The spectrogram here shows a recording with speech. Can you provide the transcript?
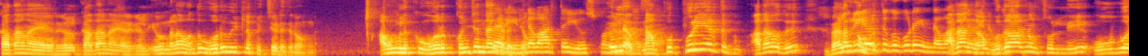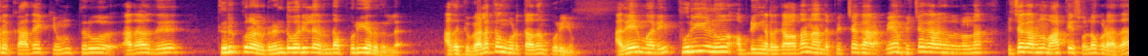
கதாநாயகர்கள் கதாநாயகர்கள் இவங்கெல்லாம் வந்து ஒரு வீட்டில் பிச்சை எடுக்கிறவங்க. அவங்களுக்கு ஒரு கொஞ்சம் தான் கிடைக்கும். இந்த வார்த்தை யூஸ் இல்ல பண்ணுங்க நான் புரியறதுக்கு அதாவது விளக்கம் புரியறதுக்கு கூட இந்த வார்த்தை அதாங்க? உதாரணம் சொல்லி ஒவ்வொரு கதைக்கும் திரு அதாவது திருக்குறள் ரெண்டு வரியில இருந்தா புரியறது இல்ல அதுக்கு விளக்கம் கொடுத்தாதான் புரியும். அதே மாதிரி புரியணும் அப்படிங்கிறதுக்காக தான் நான் அந்த பிச்சைக்காரன் ஏன் பிச்சைக்காரர்கள்னா பிச்சைக்காரன் வார்த்தையை சொல்லக்கூடாதா?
